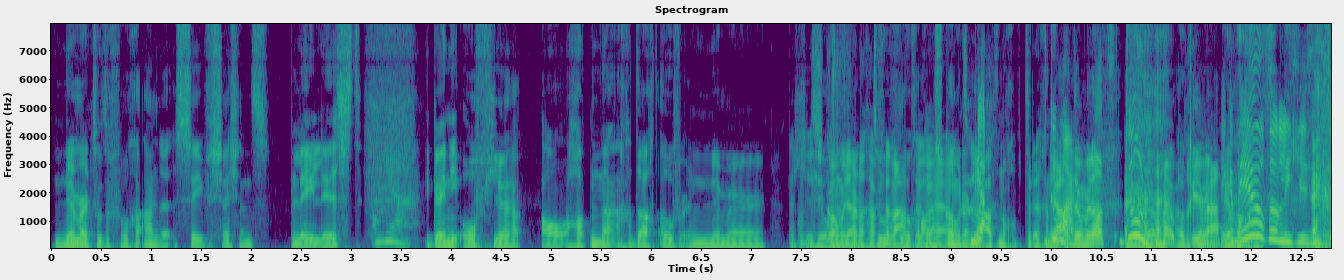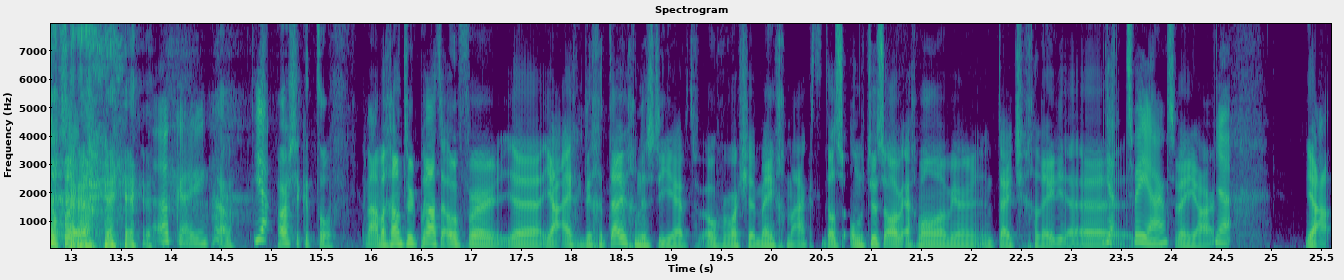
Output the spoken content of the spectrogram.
nummer toe te voegen aan de Safe Sessions playlist. Oh ja. Ik weet niet of je al had nagedacht over een nummer dat je Anders heel komen we daar nog even later, Anders eh, komen we er Ja. later nog op terug. Doe ja, maar. doen we dat? Doe. Oké, Prima. Ik heb heel goed. veel liedjes die tof zijn. Oké. Hartstikke tof. Nou, we gaan natuurlijk praten over eh, ja, eigenlijk de getuigenis die je hebt over wat je hebt meegemaakt. Dat is ondertussen al echt wel weer een tijdje geleden. eh, Ja, twee jaar. Twee jaar. Ja. Ja,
